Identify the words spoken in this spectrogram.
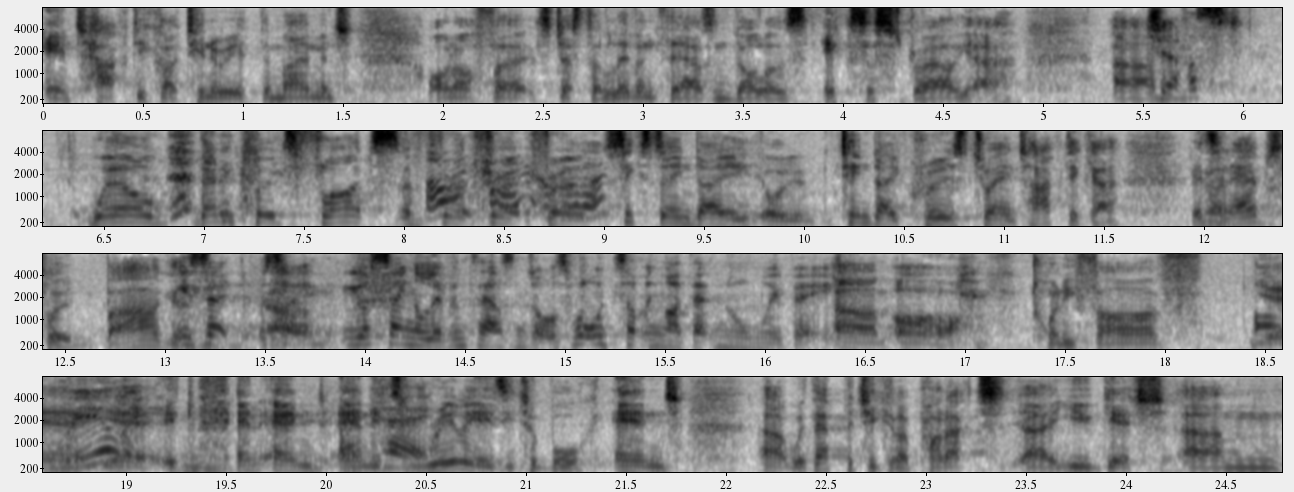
Antarctic itinerary at the moment on offer. It's just $11,000 ex Australia. Um, Just? Well, that includes flights of- for, Oh, for, okay, for all a 16 day or 10 day cruise to Antarctica. It's an absolute bargain. Is that so? Um, you're saying eleven thousand dollars? What would something like that normally be? Um, oh, 25. Oh, yeah, really? yeah. It, and and, and Okay. it's really easy to book. And uh, with that particular product, uh, you get um,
